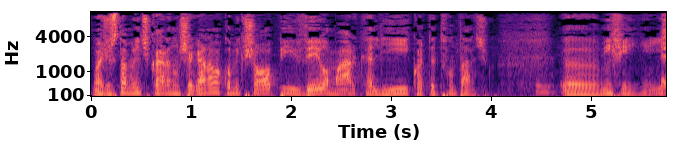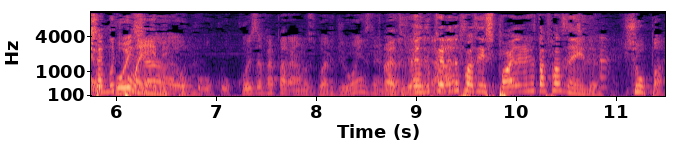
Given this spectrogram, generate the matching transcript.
Mas justamente o cara não chegar numa comic shop e ver a marca ali, Quarteto Fantástico. Ah, enfim, isso é, o muito coisa, polêmico. O, o- o coisa vai parar nos Guardiões, né? Ah, Guardiões eu da não querendo fazer spoiler, já tá fazendo. Chupa.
